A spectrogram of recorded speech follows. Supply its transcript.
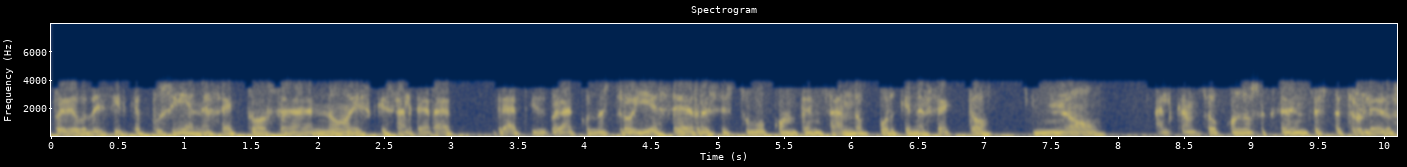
pero decir que pues sí, en efecto, o sea, no es que salga gratis, ¿verdad? Con nuestro ISR se estuvo compensando porque en efecto no alcanzó con los excedentes petroleros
